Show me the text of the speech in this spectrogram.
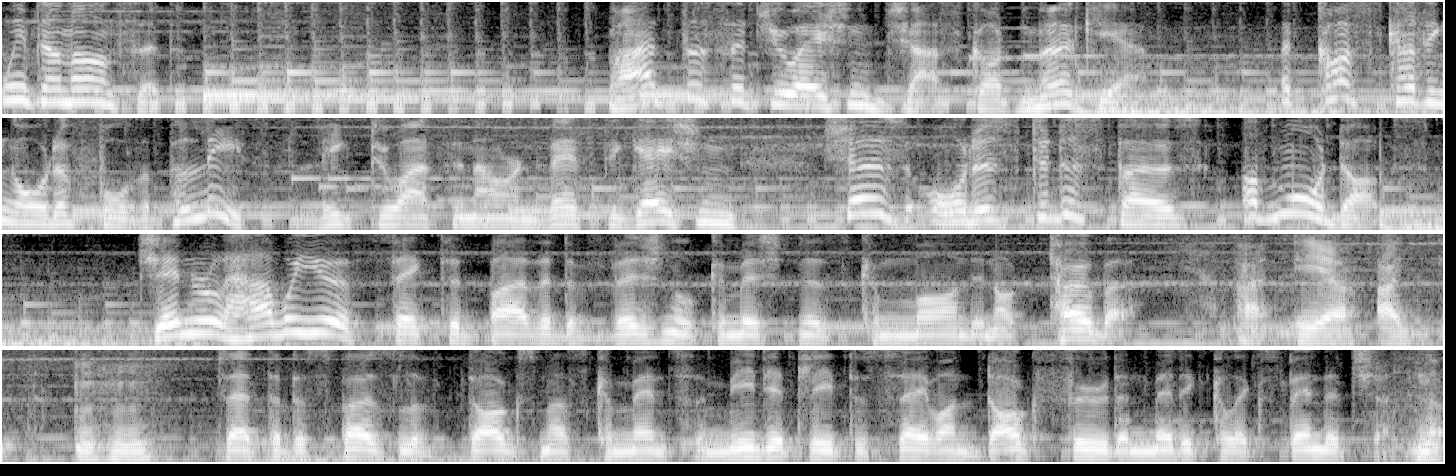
went unanswered. But the situation just got murkier. A cost cutting order for the police, leaked to us in our investigation, shows orders to dispose of more dogs. General, how were you affected by the Divisional Commissioner's command in October? Uh, yeah, I. Mm-hmm. That the disposal of dogs must commence immediately to save on dog food and medical expenditure. No,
